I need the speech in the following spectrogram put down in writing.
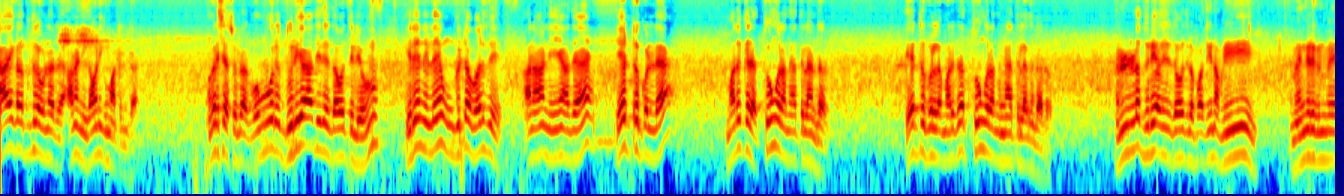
காயகல்பத்தில் உணர்ற ஆனால் நீ கவனிக்க மாட்டேன்ட்ட மகரிஷியா சொல்கிறார் ஒவ்வொரு துரியாதீத தவத்திலையும் இறைநிலையும் உங்ககிட்ட வருது ஆனால் நீ அதை ஏற்றுக்கொள்ள மறுக்கிற தூங்குற அந்த நேரத்தில்ன்றார் ஏற்றுக்கொள்ள மறுக்கிற தூங்குற அந்த நேரத்தில்ங்கிறார் நல்ல துரியாதீத தவத்தில் பார்த்தீங்கன்னா அப்படி நம்ம எங்கே இருக்கணுமே?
